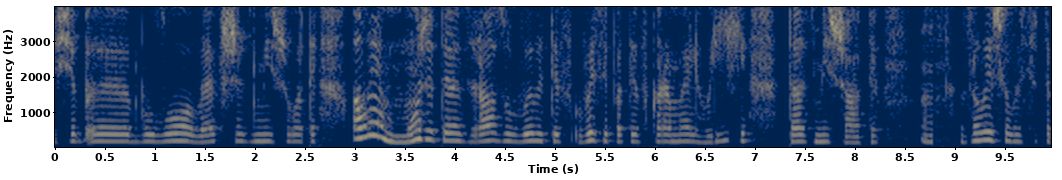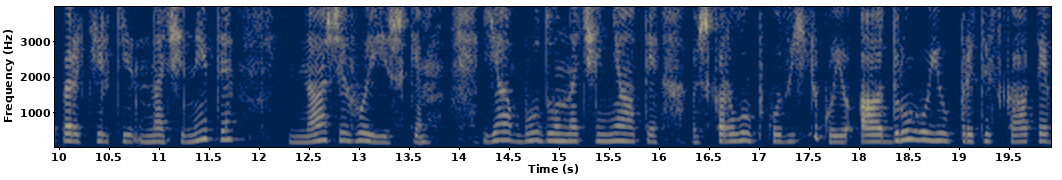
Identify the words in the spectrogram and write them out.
щоб е, було легше змішувати. Але можете зразу вилити, висипати в карамель горіхи та змішати. Залишилося тепер тільки начинити наші горішки. Я буду начиняти шкарлупку з гіркою, а другою притискати,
